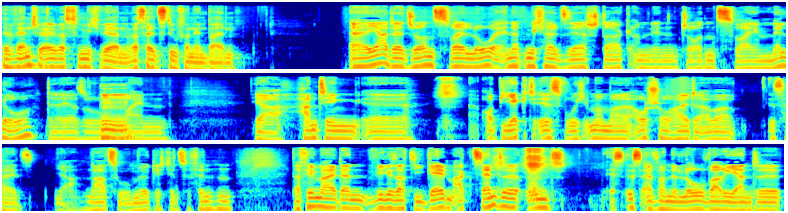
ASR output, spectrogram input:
eventuell was für mich werden. Was hältst du von den beiden? Äh, ja, der Jordan 2 Low erinnert mich halt sehr stark an den Jordan 2 Mellow, der ja so mhm. mein ja, Hunting äh, Objekt ist, wo ich immer mal Ausschau halte, aber ist halt ja nahezu unmöglich, den zu finden. Da fehlen mir halt dann, wie gesagt, die gelben Akzente und es ist einfach eine Low-Variante,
